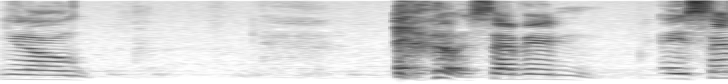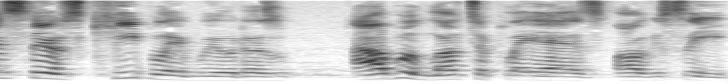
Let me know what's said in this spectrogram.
you know, seven, eh, since there's Keyblade wielders, I would love to play as, obviously,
